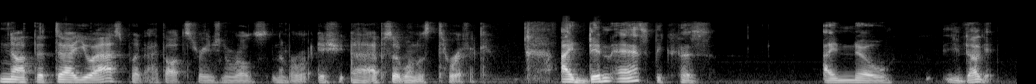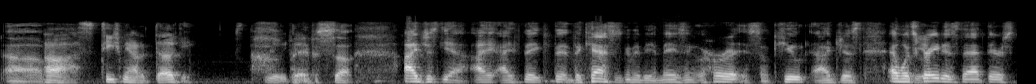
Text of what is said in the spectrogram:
Not that uh, you asked, but I thought Strange New Worlds number issue uh, episode one was terrific. I didn't ask because I know you dug it. Um, Ah, teach me how to Dougie. Really but it good. was so. I just yeah, I I think the the cast is going to be amazing. Uhura is so cute. I just and what's Yeah. great is that there's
